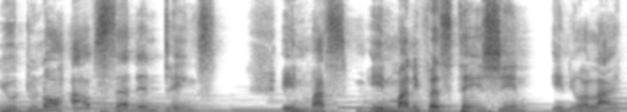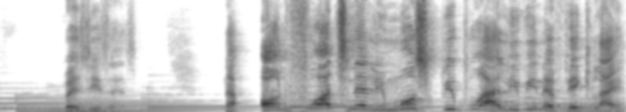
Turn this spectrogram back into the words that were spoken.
you do not have certain things in mas- in manifestation in your life. Praise Jesus. Now, unfortunately, most people are living a fake life.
